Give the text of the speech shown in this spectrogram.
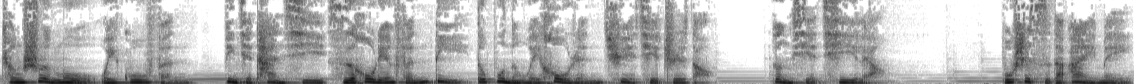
称顺墓为孤坟，并且叹息死后连坟地都不能为后人确切知道，更显凄凉。不是死的暧昧，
